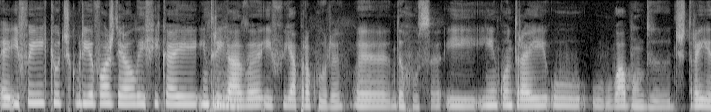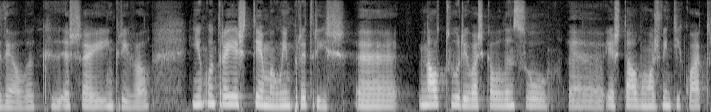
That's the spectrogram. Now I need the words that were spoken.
Eh, e foi aí que eu descobri a voz dela e fiquei intrigada uhum. e fui à procura uh, da russa e, e encontrei o, o álbum de, de, estreia dela que achei incrível e encontrei este tema, o Imperatriz. Uh, na altura eu acho que ela lançou uh, este álbum aos 24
